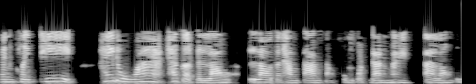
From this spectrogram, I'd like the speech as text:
เป็นคลิปที่ให้ดูว่าถ้าเกิดเป็นเราเราจะทำตามสังคมกดดันไหมอะลองดู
